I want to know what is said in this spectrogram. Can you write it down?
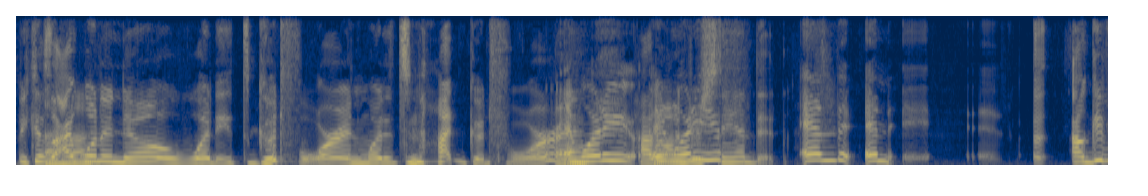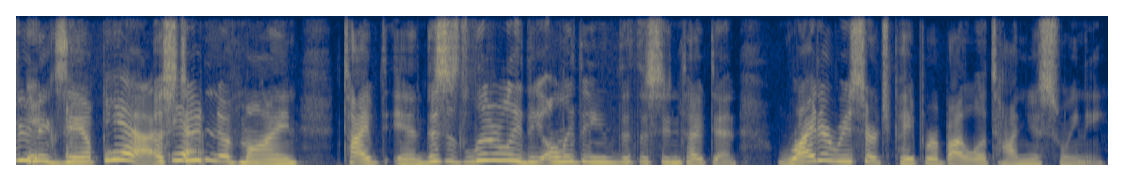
because Uh-huh. I want to know what it's good for and what it's not good for, and, what do you- how to and do you- understand it. And and I'll give you an example. yeah, yeah. A student of mine typed in, this is literally the only thing that the student typed in write a research paper by Latanya Sweeney.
